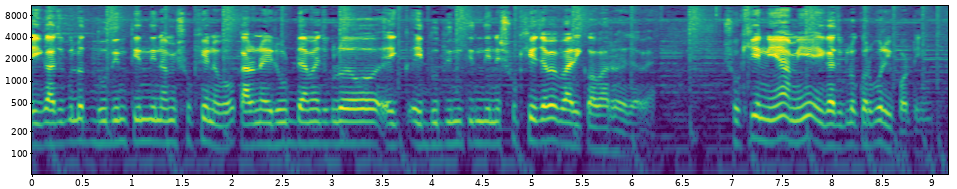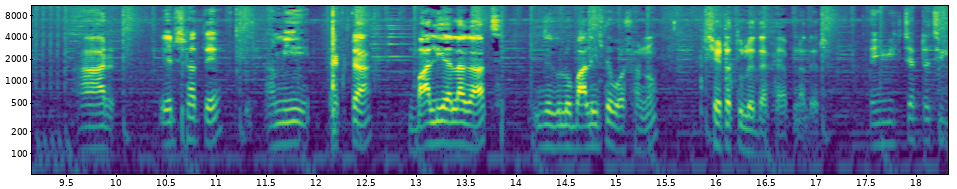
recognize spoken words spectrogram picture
এই গাছগুলো দুদিন তিন দিন আমি শুকিয়ে নেব, কারণ এই রুট ড্যামেজগুলো এই এই দুদিন তিন দিনে শুকিয়ে যাবে বা রিকভার হয়ে যাবে। শুকিয়ে নিয়ে আমি এই গাছগুলো করব রিপোর্টিং আর এর সাথে আমি একটা বালিয়ালা গাছ, যেগুলো বালিতে বসানো, সেটা তুলে দেখায় আপনাদের। এই মিক্সচারটা ছিল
